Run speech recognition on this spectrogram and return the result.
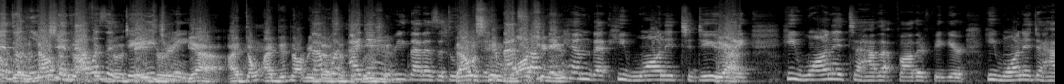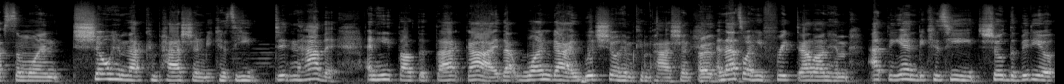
I- a delusion, that was a the daydream. Yeah, I don't. I did not read that, That as a was, I delusion. didn't read that as a delusion. That was him That's watching something it. him that he wanted to do. Yeah. Like he wanted to have that father figure. He wanted to have someone show him that compassion because he didn't have it, and he thought that that guy, that one guy, would show him compassion, And- and that's why he freaked out on him at the end because he showed the video,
